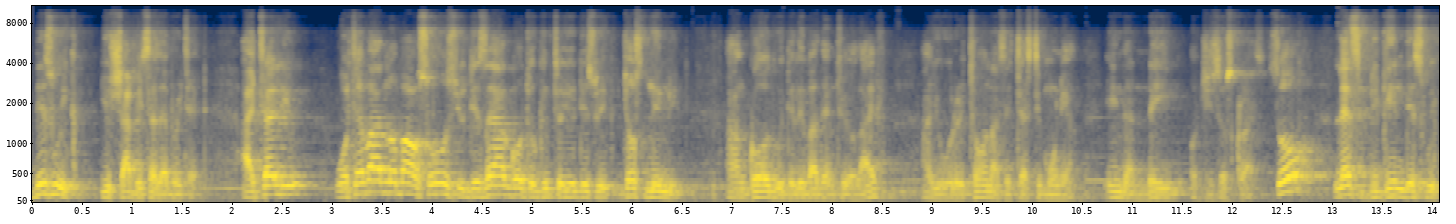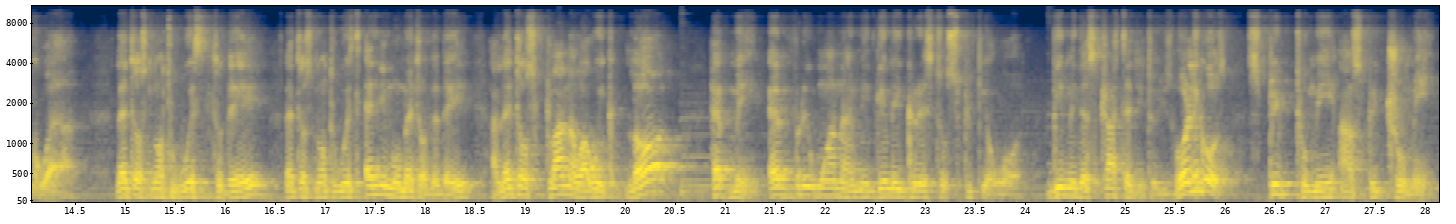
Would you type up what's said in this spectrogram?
This week, you shall be celebrated. I tell you, whatever number of souls you desire God to give to you this week, just name it, and God will deliver them to your life, and you will return as a testimonial in the name of Jesus Christ. So let's begin this week well. Let us not waste today. Let us not waste any moment of the day. And let us plan our week. Lord, help me. Everyone I meet, give me grace to speak your word. Give me the strategy to use. Holy Ghost, speak to me and speak through me.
